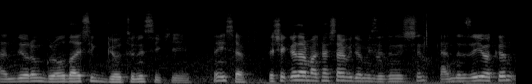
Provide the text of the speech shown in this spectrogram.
Ben diyorum Grow Dice'in götünü sikeyim. Neyse. Teşekkür ederim arkadaşlar videomu izlediğiniz için. Kendinize iyi bakın.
